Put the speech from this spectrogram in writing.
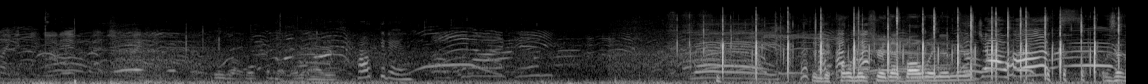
like if you need it, but like Now it is. Poke it in. oh come on in. Yay. Did Nicole make sure that ball went in there? Good job, Hawks. Was that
